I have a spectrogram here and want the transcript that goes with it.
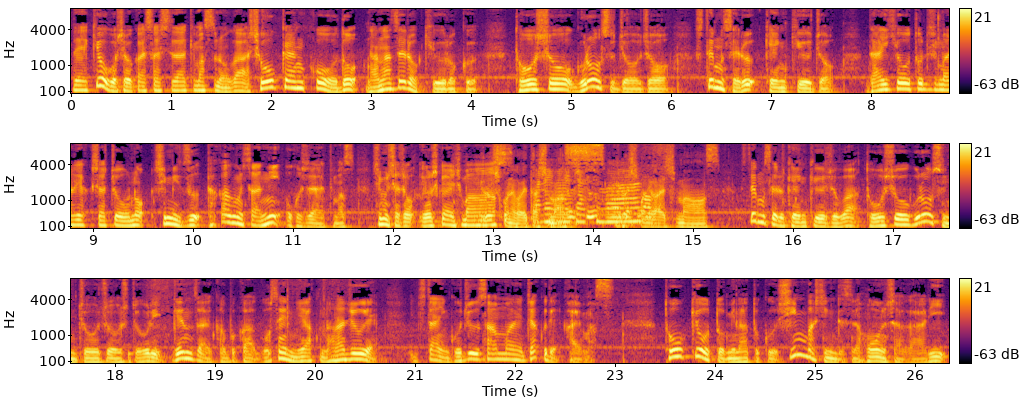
で、今日ご紹介させていただきますのが、証券コード7096、東証グロース上場、ステムセル研究所、代表取締役社長の清水隆文さんにお越しいただいてます。清水社長、よろしくお願いします。よろしくお願いいたします。よろしくお願いします。ステムセル研究所は東証グロースに上場しており、現在株価5270円、1単位53万円弱で買えます。東京都港区新橋にですね、本社があり、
